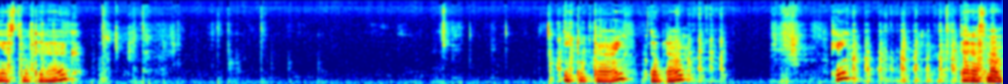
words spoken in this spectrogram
Jest motylek. I tutaj. Dobra. Ok. Teraz mam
